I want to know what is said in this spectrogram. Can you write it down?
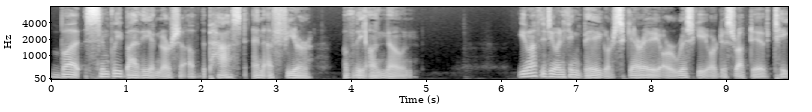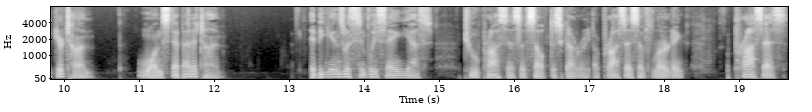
but simply by the inertia of the past and a fear of the unknown. You don't have to do anything big or scary or risky or disruptive. Take your time, one step at a time. It begins with simply saying yes to a process of self discovery, a process of learning, a process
